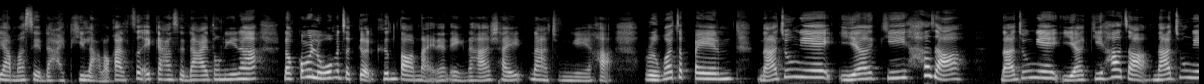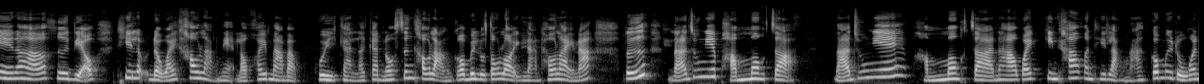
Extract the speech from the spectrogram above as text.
อย่ามาเสียดายทีหลังแล้วกัน ซึ่งไอการเสียดายตรงนี้นะคะเราก็ไม่รู้ว่ามันจะเกิดขึ้นตอนไหนนั่นเองนะคะ ใช้นาจุงเงค่ะ หรือว่าจะเป็นนาจุงเงอิยกิฮาจา นาจุงเงอิยากิฮาจานาจุงเงนะคะก็คือเดี๋ยวที่เดี๋ยวไว้เข้าหลังเนี่ยเราค่อยมาแบบคุยกันแล้วกันเนาะซึ่งเข้าหลังก็ไม่รู้ต้องรออีกนานเท่าไหร่นะ หรือนาจุงเงพัมมอกจานาจุงเงพัมมอกจานะคะ ไว้กินข้าวกันทีหลังนะ ก็ไม่รู้ว่า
